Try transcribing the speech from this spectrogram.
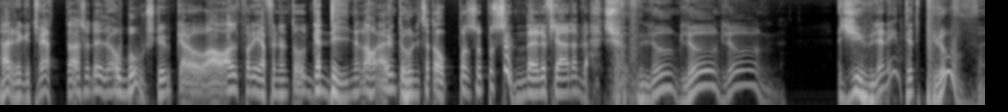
herregud, tvättas och, det, och bordsdukar och, och allt vad det är för något. Och gardinerna har jag ju inte hunnit sätta upp och så på söndag är det fjärde advent. Lugn, lugn, lugn. Julen är inte ett prov.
